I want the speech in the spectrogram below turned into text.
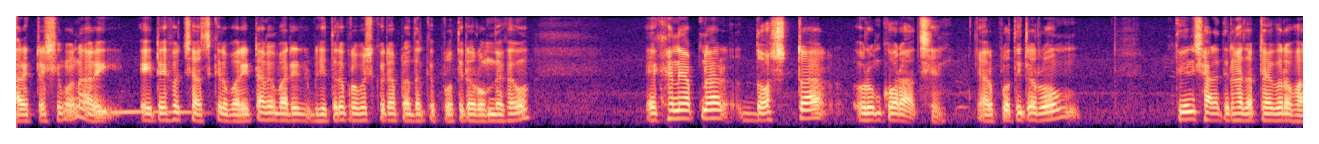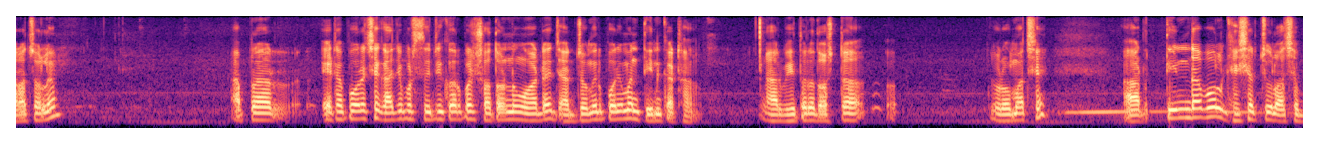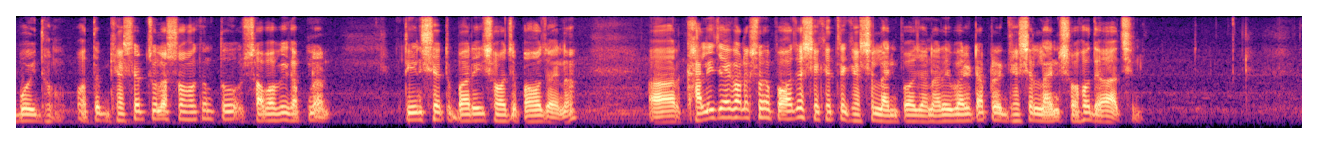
আরেকটা সীমানা, আর এই এইটাই হচ্ছে আজকের বাড়িটা। আমি বাড়ির ভিতরে প্রবেশ করে আপনাদেরকে প্রতিটা রুম দেখাবো। এখানে আপনার দশটা রুম করা আছে, আর প্রতিটা রুম তিন সাড়ে তিন হাজার টাকা করে ভাড়া চলে। আপনার এটা পড়েছে গাজীপুর সিটি কর্পোরেশন সতেরো নং ওয়ার্ডে, যার জমির পরিমাণ তিন কাঠা, আর ভিতরে দশটা রুম আছে। আর তিন ডাবল ঘ্যাসের চুলা আছে, বৈধ। অতএব ঘ্যাসের চুলা সহ কিন্তু স্বাভাবিক আপনার টিন সেট বাড়ি সহজে পাওয়া যায় না। আর খালি জায়গা অনেক সময় পাওয়া যায়, সেক্ষেত্রে গ্যাসের লাইন পাওয়া যায় না। আর এই বাড়িটা আপনার গ্যাসের লাইন সহ দেওয়া আছে।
